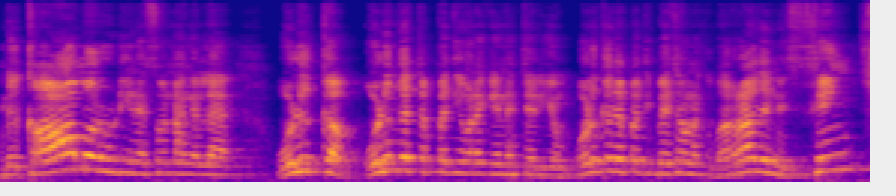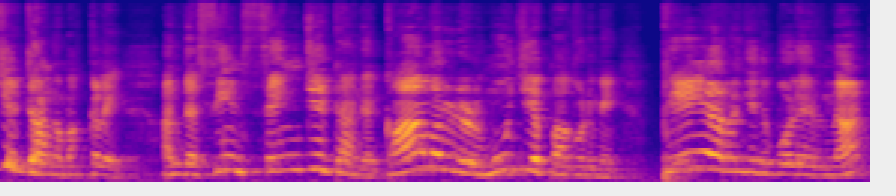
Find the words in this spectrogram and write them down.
இந்த காமருடைய சொன்னாங்கல்ல ஒழுக்கம். ஒழுங்கத்தை பத்தி உனக்கு என்ன தெரியும்? ஒழுக்கத்தை பத்தி பேச உனக்கு வராதுன்னு செஞ்சுட்டாங்க மக்களே. அந்த சீன் செஞ்சுட்டாங்க. காமரோட மூஞ்சியை பார்க்கணுமே. பேரறிஞ்சது போல இருந்தால்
